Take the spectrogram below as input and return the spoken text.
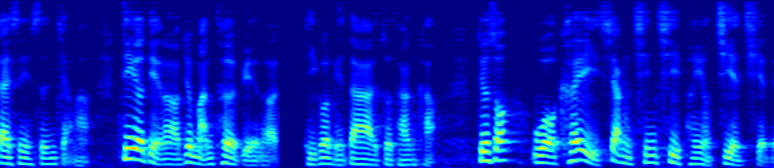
戴先生讲啊，第二点啊就蛮特别的，提供给大家做参考，就是说我可以向亲戚朋友借钱。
